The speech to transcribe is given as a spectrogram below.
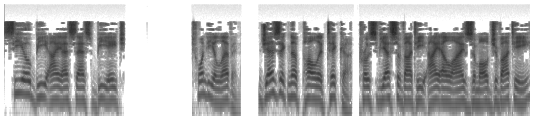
COBISSBH 2011. Jezikna politika, prosvjesavati ili zamaljavati?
